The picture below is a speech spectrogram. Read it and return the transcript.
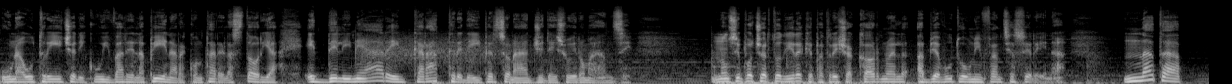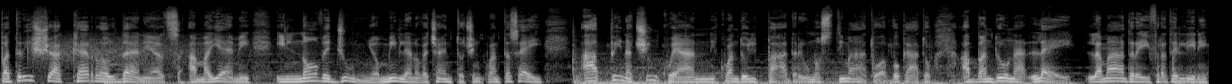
un'autrice di cui vale la pena raccontare la storia e delineare il carattere dei personaggi dei suoi romanzi. Non si può certo dire che Patricia Cornwell abbia avuto un'infanzia serena. Nata Patricia Carroll Daniels a Miami il 9 giugno 1956 ha appena 5 anni quando il padre, uno stimato avvocato, abbandona lei, la madre e i fratellini,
